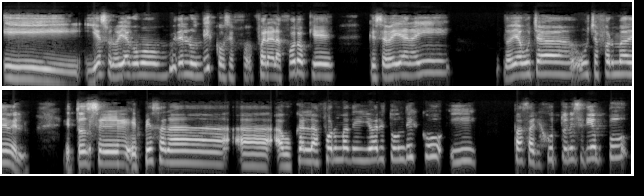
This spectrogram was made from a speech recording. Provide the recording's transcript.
Y, eso no había como meterle un disco, se fuera de las fotos que, se veían ahí, no había mucha, mucha forma de verlo. Entonces empiezan a, buscar la forma de llevar esto a un disco y pasa que justo en ese tiempo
